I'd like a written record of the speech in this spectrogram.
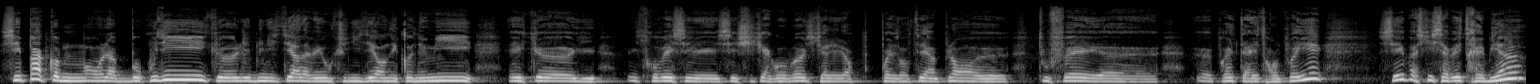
c'est pas comme on l'a beaucoup dit que les militaires n'avaient aucune idée en économie et qu'ils ils trouvaient ces, ces, Chicago Boys qui allaient leur présenter un plan euh, tout fait, euh, euh, prêt à être employé. C'est parce qu'ils savaient très bien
